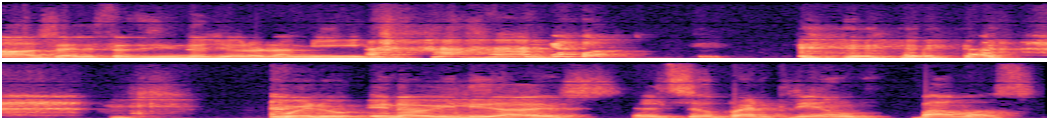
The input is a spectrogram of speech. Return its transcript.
ah, o sea, le estás diciendo llorón a mí. bueno, en habilidades. El super triunfo, vamos.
